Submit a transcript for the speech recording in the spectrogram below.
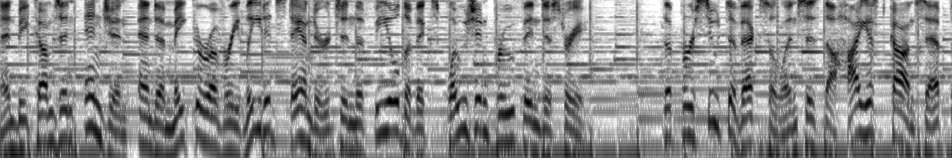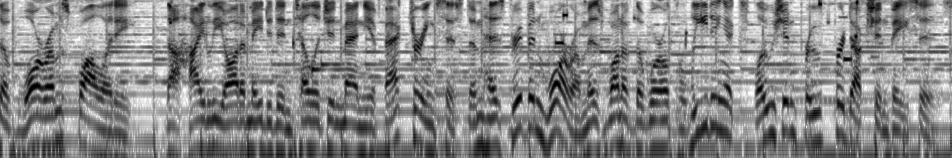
and becomes an engine and a maker of related standards in the field of explosion-proof industry. The pursuit of excellence is the highest concept of Warom's quality. The highly automated intelligent manufacturing system has driven Warom as one of the world's leading explosion-proof production bases.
